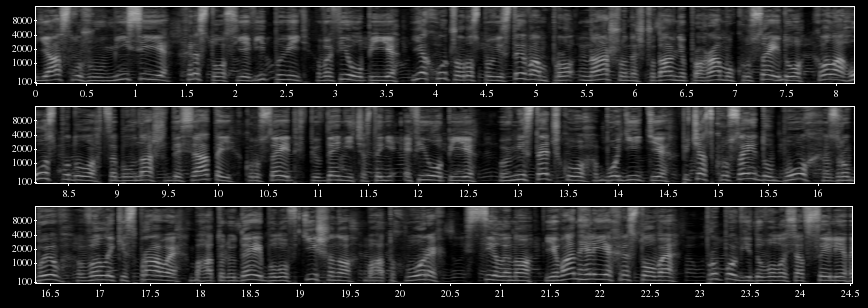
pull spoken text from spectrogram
Я служу в місії Христос є відповідь в Ефіопії. Я хочу розповісти вам про нашу нещодавню програму Крусейду. Хвала Господу! Це був наш десятий крусейд в південній частині Ефіопії, в містечку Бодіті. Під час крусейду Бог зробив великі справи. Багато людей було втішено, багато хворих зцілено. Євангеліє Христове проповідувалося в силі.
